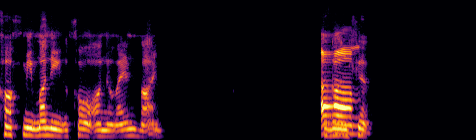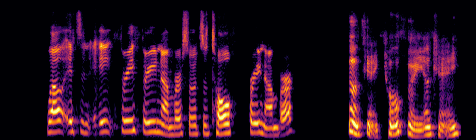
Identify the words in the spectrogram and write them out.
costs me money to call on the landline. Um, well, it's an 833 number, so it's a toll-free number. Okay, toll free. Okay,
